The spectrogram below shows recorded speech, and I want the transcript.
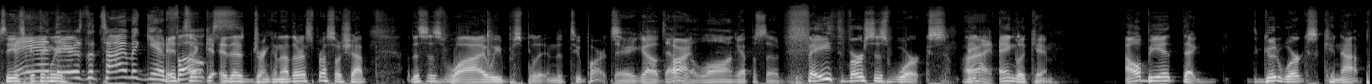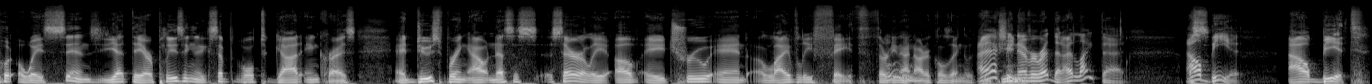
See, it's a good thing And we there's the time again, it's a, folks. g- they're another espresso shot. This is why we split it into two parts. there you go. That All was right. a long episode. Faith versus works. All right. Anglican. Albeit that the good works cannot put away sins, yet they are pleasing and acceptable to God in Christ, and do spring out necessarily of a true and lively faith. Thirty nine articles Anglican. I actually Communion. never read that. I like that. Albeit. albeit.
